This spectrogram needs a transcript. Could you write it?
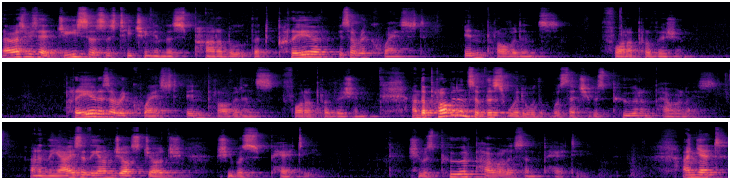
Now, as we said, Jesus is teaching in this parable that prayer is a request in providence for a provision. Prayer is a request in providence for a provision. And the providence of this widow was that she was poor and powerless. And in the eyes of the unjust judge, she was petty. She was poor, powerless, and petty. And yet,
